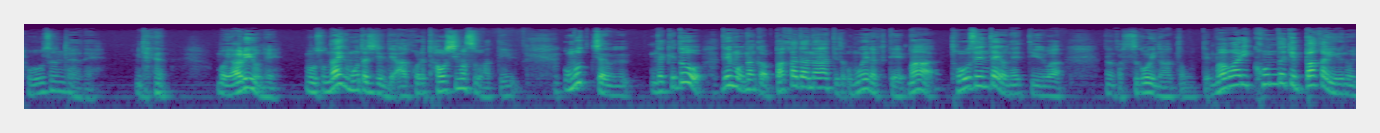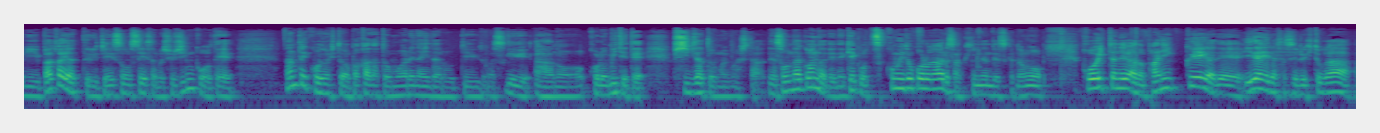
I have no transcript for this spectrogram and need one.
当然だよね。みたいな。もうやるよね。もうそのナイフ持った時点であこれ倒しますわっていう思っちゃうんだけどでもなんかバカだなって思えなくてまあ当然だよねっていうのはなんかすごいなと思って。周りこんだけバカいるのにバカやってるジェイソン・ステイサム主人公でなんでこの人はバカだと思われないだろうっていうのがすげえ、あの、これを見てて不思議だと思いました。で、そんなこんなでね、結構突っ込みどころがある作品なんですけども、こういったね、あの、パニック映画でイライラさせる人が、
